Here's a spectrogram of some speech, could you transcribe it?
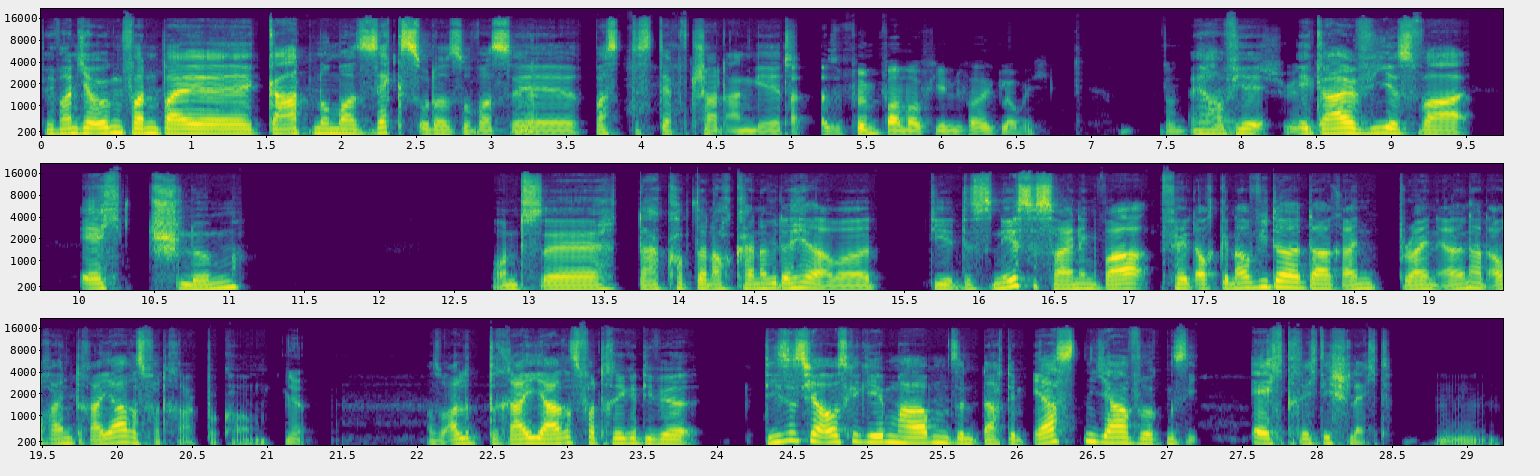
wir waren ja irgendwann bei Guard Nummer 6 oder sowas, Ja. äh, was das Depth Chart angeht. Also fünf waren wir auf jeden Fall, glaube ich. Und, Ja, auf äh, je, schwierig. egal wie, es war echt schlimm. Und äh, da kommt dann auch keiner wieder her. Aber die, das nächste Signing war, fällt auch genau wieder da rein. Brian Allen hat auch einen Dreijahresvertrag bekommen. Ja. Also alle drei Jahresverträge, die wir dieses Jahr ausgegeben haben, sind nach dem ersten Jahr wirken sie echt richtig schlecht. Hm.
